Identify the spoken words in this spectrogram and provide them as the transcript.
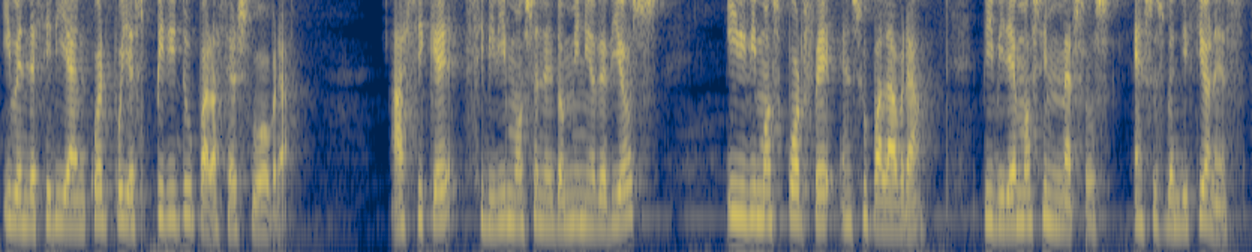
y bendeciría en cuerpo y espíritu para hacer su obra. Así que, si vivimos en el dominio de Dios y vivimos por fe en su palabra, viviremos inmersos en sus bendiciones,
